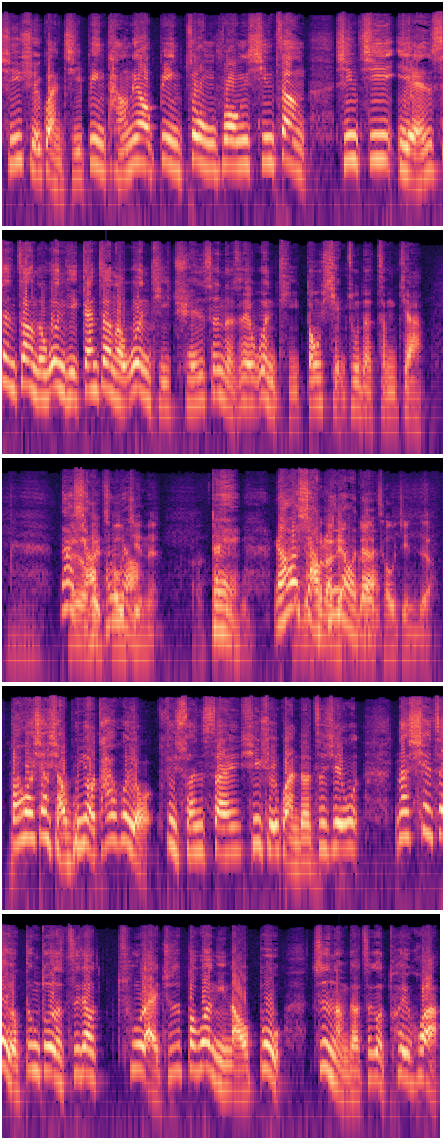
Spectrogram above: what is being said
心血管疾病、糖尿病、中风、心脏、心肌炎、肾脏的问题、肝脏的问题，全身的这些问题都显著的增加。那小朋友。对，然后小朋友的抽筋的，包括像小朋友，他会有肺栓塞、心血管的这些问。那现在有更多的资料出来，就是包括你脑部智能的这个退化，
